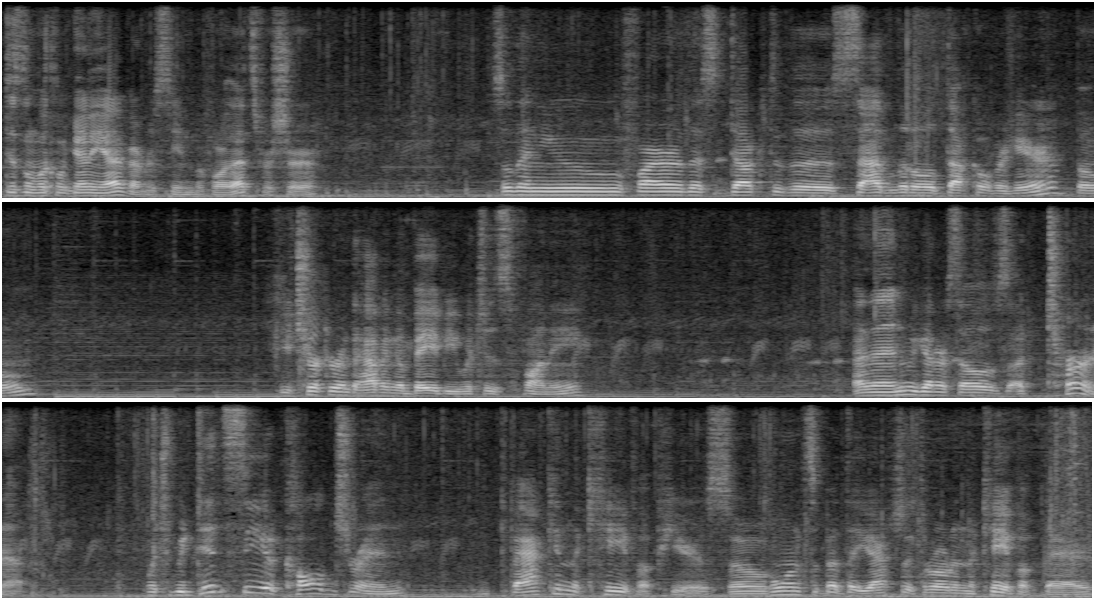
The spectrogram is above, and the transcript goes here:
Doesn't look like any I've ever seen before, that's for sure. So then you fire this duck to the sad little duck over here. Boom. You trick her into having a baby, which is funny. And then we got ourselves a turnip, which we did see a cauldron back in the cave up here. So who wants to bet that you actually throw it in the cave up there?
